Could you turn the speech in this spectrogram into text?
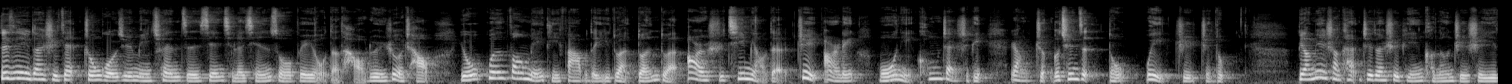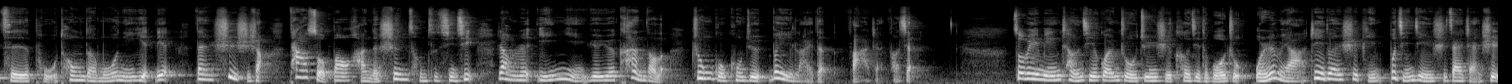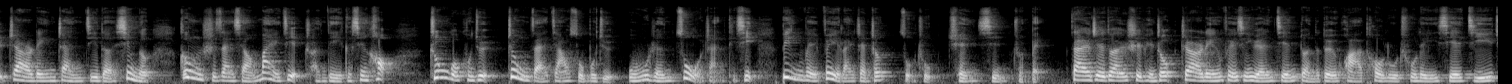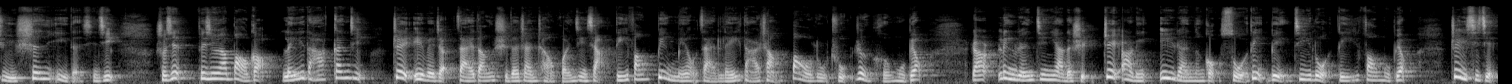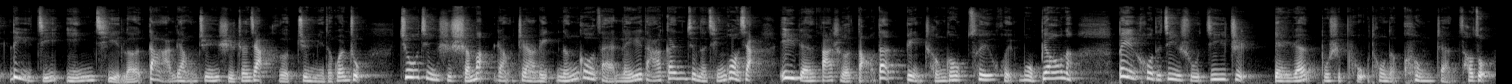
最近一段时间，中国军民圈子掀起了前所未有的讨论热潮。由官方媒体发布的一段短短二十七秒的 J-20 模拟空战视频，让整个圈子都为之震动。表面上看，这段视频可能只是一次普通的模拟演练，但事实上，它所包含的深层次信息，让人隐隐约约看到了中国空军未来的发展方向。作为一名长期关注军事科技的博主，我认为啊，这段视频不仅仅是在展示 J-20 战机的性能，更是在向外界传递一个信号：中国空军正在加速布局无人作战体系，并为未来战争做出全新准备。在这段视频中，J-20 飞行员简短的对话透露出了一些极具深意的信息。首先，飞行员报告雷达干净，这意味着在当时的战场环境下，敌方并没有在雷达上暴露出任何目标。然而，令人惊讶的是，J-20 依然能够锁定并击落敌方目标。这一细节立即引起了大量军事专家和军迷的关注。究竟是什么让 J-20 能够在雷达干净的情况下，依然发射导弹并成功摧毁目标呢？背后的技术机制显然不是普通的空战操作。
